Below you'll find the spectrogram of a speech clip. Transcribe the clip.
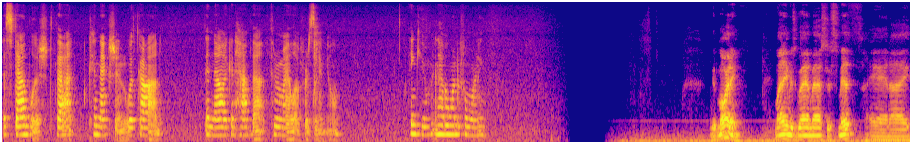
established that connection with God. And now I can have that through my love for Samuel. Thank you, and have a wonderful morning. Good morning. My name is Grandmaster Smith, and I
